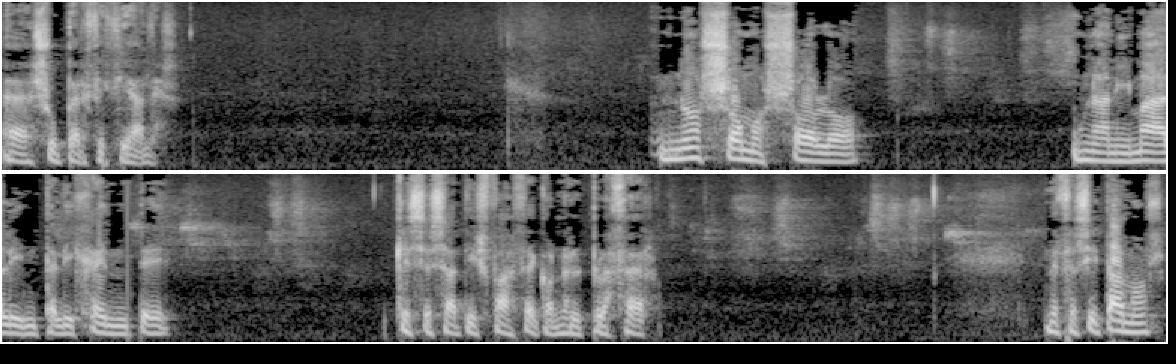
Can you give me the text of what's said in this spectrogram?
eh, superficiales. no somos solo un animal inteligente que se satisface con el placer. Necesitamos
